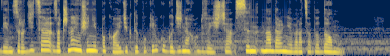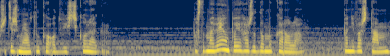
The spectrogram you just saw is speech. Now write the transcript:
więc rodzice zaczynają się niepokoić, gdy po kilku godzinach od wyjścia syn nadal nie wraca do domu. Przecież miał tylko odwieźć kolegę. Postanawiają pojechać do domu Karola, ponieważ tam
